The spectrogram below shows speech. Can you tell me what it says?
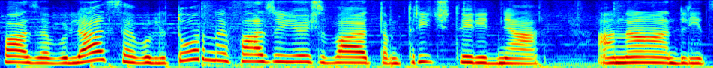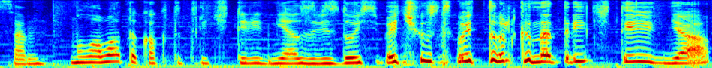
фаза овуляции, овуляторная фаза ее называют там 3-4 дня она длится. Маловато как-то 3-4 дня звездой себя чувствовать только на 3-4 дня.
